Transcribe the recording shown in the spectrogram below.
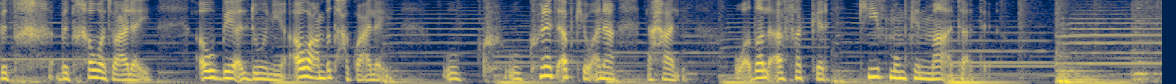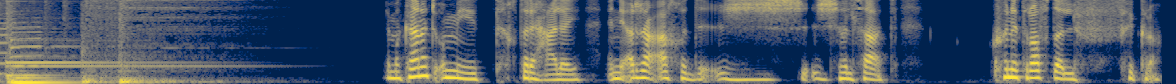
بتخ... بتخوتوا علي أو بيقلدوني أو عم بيضحكوا علي. وك... وكنت أبكي وأنا لحالي. وأضل أفكر كيف ممكن ما أتأتئ لما كانت أمي تقترح علي إني أرجع أخذ جلسات كنت رافضة الفكرة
